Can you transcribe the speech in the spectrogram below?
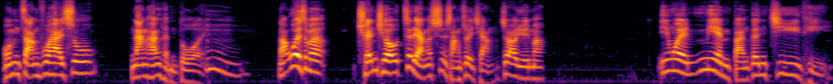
我们涨幅还输南韩很多哎。嗯，那为什么全球这两个市场最强？知道原因吗？因为面板跟记忆体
